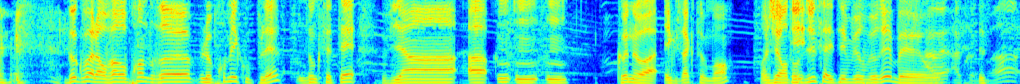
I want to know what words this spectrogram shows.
Donc voilà, on va reprendre euh, le premier couplet. Donc c'était Viens à hum. Konoha, exactement. J'ai entendu, ça a été murmuré, mais Ah ouais, à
